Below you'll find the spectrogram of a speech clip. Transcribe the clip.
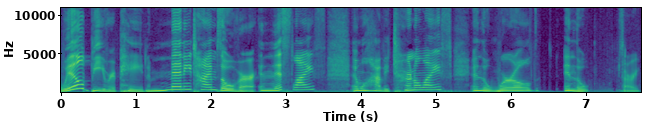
will be repaid many times over in this life and will have eternal life in the world in the sorry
